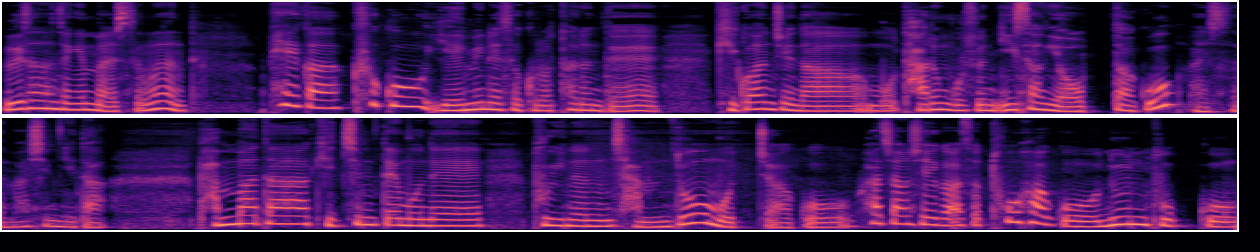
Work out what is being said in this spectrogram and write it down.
의사 선생님 말씀은 폐가 크고 예민해서 그렇다는데 기관지나 뭐 다른 곳은 이상이 없다고 말씀하십니다. 밤마다 기침 때문에 부인은 잠도 못 자고 화장실 가서 토하고 눈 붓고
